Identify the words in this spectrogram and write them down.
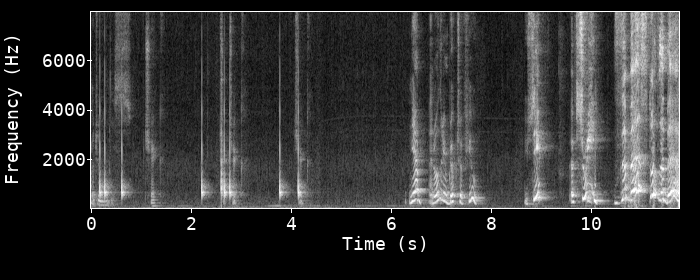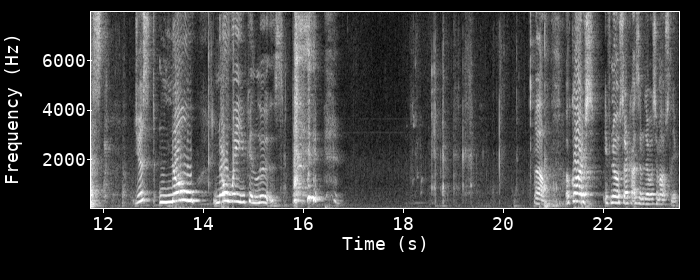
How do I do this? Check. Check, check. Check. Yeah, another inductor few. You see? F3! The best of the best! Just no, no way you can lose. well, of course, if no sarcasm, there was a mouse sleep.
